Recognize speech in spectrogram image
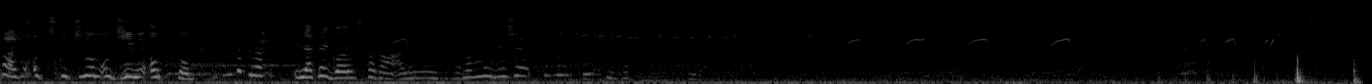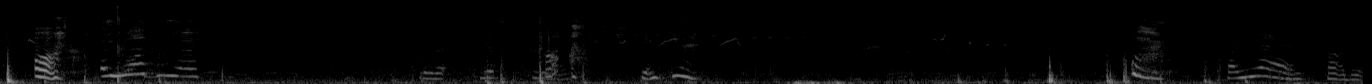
patrz, odskoczyłam od ziemi odtąd. No dobra. I dlatego spadłam, ale nie. No mówię, że to było śmieszne. O! Ej, ładnie! Dobra, jest. O. Pięknie. Fajnie! Spadło.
